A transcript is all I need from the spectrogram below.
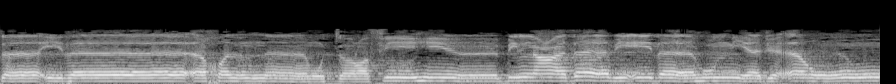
حتى إذا أخذنا مترفيهم بالعذاب إذا هم يجأرون.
